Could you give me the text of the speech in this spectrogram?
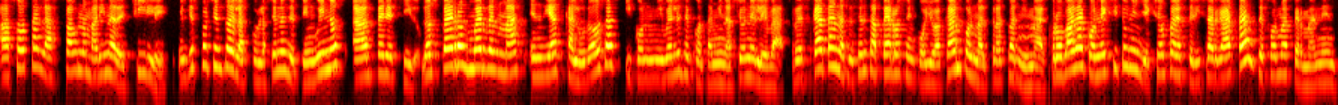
azota la fauna marina de Chile. El 10% de las poblaciones de pingüinos han perecido. Los perros muerden más en días calurosas y con niveles de contaminación elevados. Rescatan a 60 perros en Coyoacán por maltrato animal. Probada con éxito una inyección para esterilizar gatas de forma permanente.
